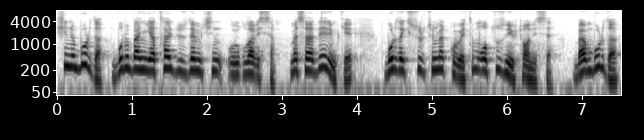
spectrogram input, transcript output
Şimdi burada bunu ben yatay düzlem için uygular isem. Mesela diyelim ki buradaki sürtünme kuvvetim 30 Newton ise ben burada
